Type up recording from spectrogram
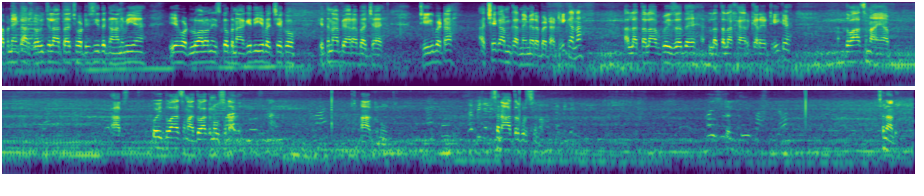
अपने घर को भी चलाता है छोटी सी दुकान भी है। ये होटल वालों ने इसको बना के दिए बच्चे को। कितना प्यारा बच्चा है। ठीक बेटा, अच्छे काम करने मेरा बेटा, ठीक है ना? अल्लाह ताला आपको इज़्ज़त है अल्लाह ताला खैर करे, ठीक है? दुआ सुनाएँ आप। आप कोई दुआ सुना, दुआ कनूत सुना दें। हाँ कनूत सुना तर कुछ सुना सुना दे।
